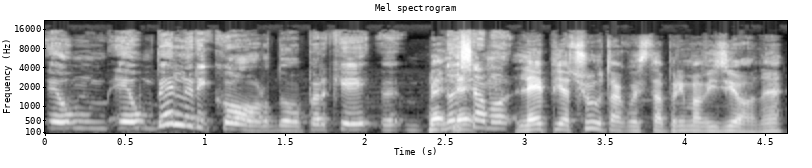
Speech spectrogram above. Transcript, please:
è, un, è, un, bel ricordo perché eh, beh, noi le, siamo... Le è piaciuta questa prima visione?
